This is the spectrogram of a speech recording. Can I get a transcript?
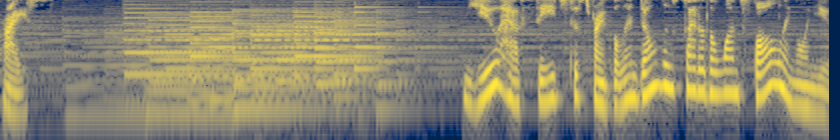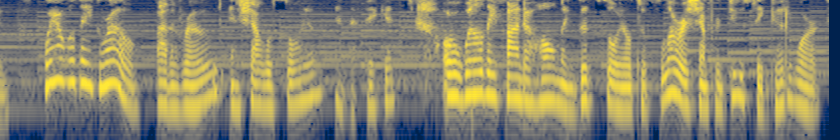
Price. You have seeds to sprinkle and don't lose sight of the ones falling on you. Where will they grow? By the road, in shallow soil, in the thickets? Or will they find a home in good soil to flourish and produce a good work?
